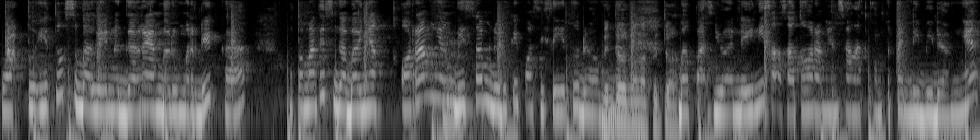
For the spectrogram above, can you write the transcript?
waktu itu sebagai negara yang baru merdeka otomatis nggak banyak orang yang Hmm. bisa menduduki posisi itu dong Betul banget betul. Bapak Juanda ini salah satu orang yang sangat kompeten di bidangnya.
